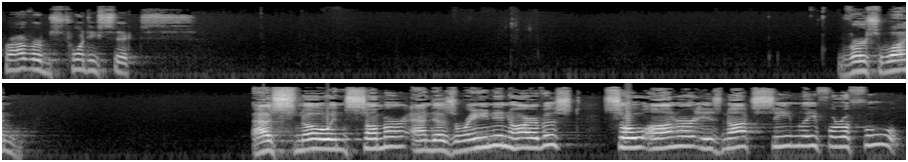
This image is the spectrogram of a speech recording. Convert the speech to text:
Proverbs 26. Verse 1 As snow in summer and as rain in harvest, so honor is not seemly for a fool.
